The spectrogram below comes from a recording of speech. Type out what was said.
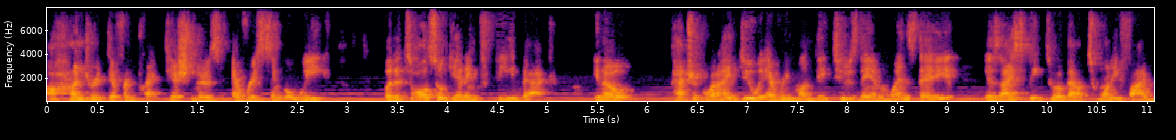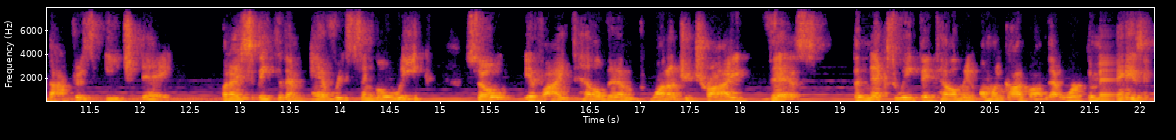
a hundred different practitioners every single week, but it's also getting feedback. You know, Patrick, what I do every Monday, Tuesday, and Wednesday is I speak to about 25 doctors each day but I speak to them every single week. So if I tell them, why don't you try this? The next week they tell me, oh my God, Bob, that worked amazing.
